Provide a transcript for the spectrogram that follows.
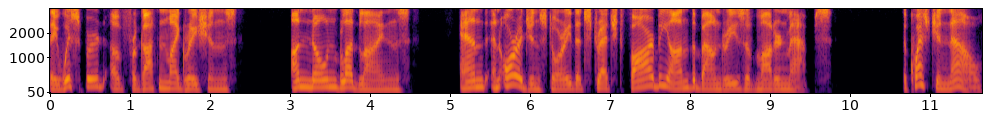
they whispered of forgotten migrations, unknown bloodlines, and an origin story that stretched far beyond the boundaries of modern maps. The question now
